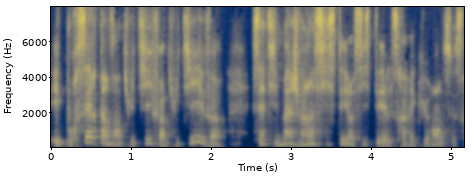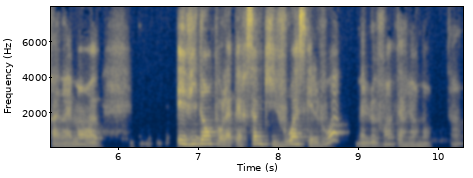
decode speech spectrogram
Et pour certains intuitifs, intuitives, cette image va insister, insister. Elle sera récurrente. Ce sera vraiment euh, évident pour la personne qui voit ce qu'elle voit, mais elle le voit intérieurement. Hein.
